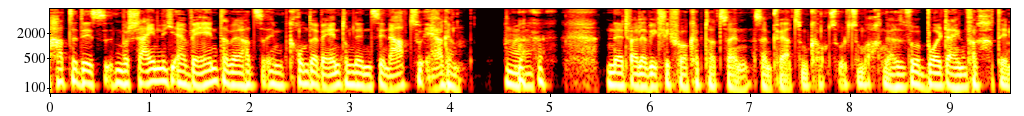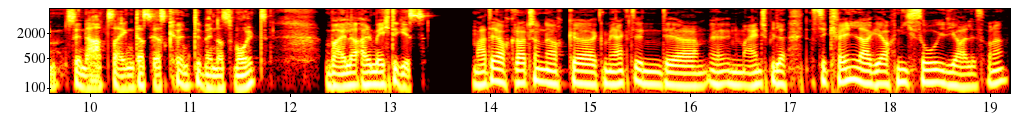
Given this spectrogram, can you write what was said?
hat er das wahrscheinlich erwähnt, aber er hat es im Grunde erwähnt, um den Senat zu ärgern. Ja. Nicht, weil er wirklich vorgehabt hat, sein, sein Pferd zum Konsul zu machen. Also er wollte einfach dem Senat zeigen, dass er es könnte, wenn er es wollte, weil er allmächtig ist. Man hat ja auch gerade schon auch gemerkt in der äh, in dem Einspieler, dass die Quellenlage auch nicht so ideal ist, oder?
